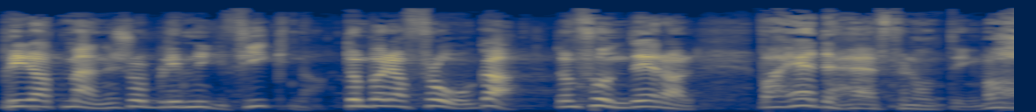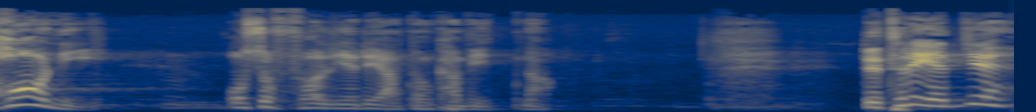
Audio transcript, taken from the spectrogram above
blir att människor blir nyfikna. De börjar fråga, de funderar, vad är det här för någonting? Vad har ni? Och så följer det att de kan vittna. Det tredje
